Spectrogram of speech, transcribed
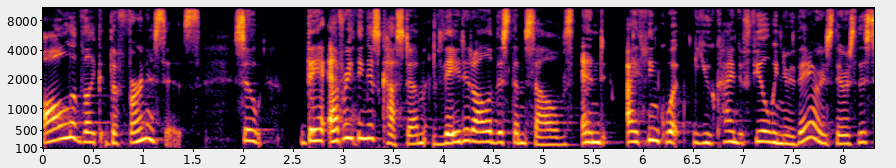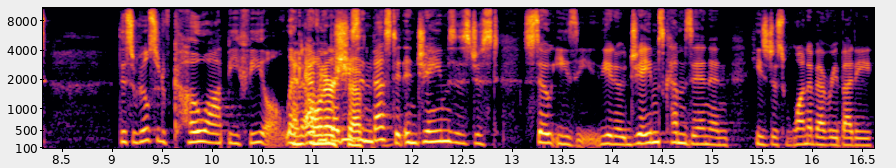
all of like the furnaces. So they everything is custom. They did all of this themselves, and I think what you kind of feel when you're there is there's this this real sort of co-op-y feel like and everybody's ownership. invested and james is just so easy you know james comes in and he's just one of everybody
